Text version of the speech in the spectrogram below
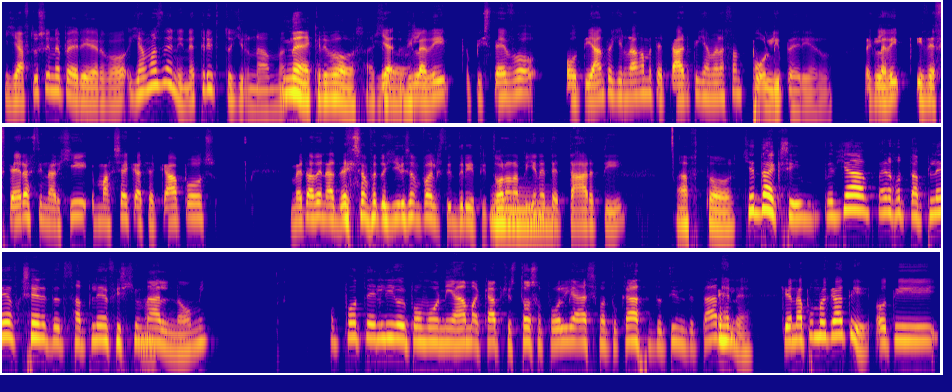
Για αυτούς είναι περίεργο, για μας δεν είναι. Τρίτη το γυρνάμε. ναι, ακριβώς. Για, ακριβώς. δηλαδή, πιστεύω ότι αν το γυρνάγαμε Τετάρτη, για μένα θα ήταν πολύ περίεργο. Δηλαδή, η Δευτέρα στην αρχή μας έκατσε κάπως. Μετά δεν αντέξαμε, το γυρίσαμε πάλι στην Τρίτη. Τώρα να Μμμ. πήγαινε Τετάρτη. Αυτό. Και εντάξει, παιδιά, έρχονται τα playoff, ξέρετε ότι στα playoff ισχύουν Ναι. άλλοι νόμοι. Οπότε λίγο υπομονή, άμα κάποιος τόσο πολύ άσχημα του κάθεται ότι είναι Τετάρτη. Ε, ναι. Και να πούμε κάτι, ότι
